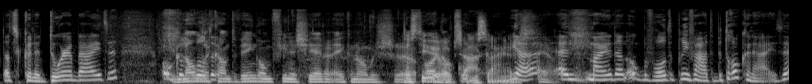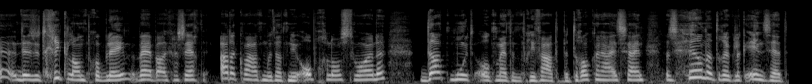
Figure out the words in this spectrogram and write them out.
dat ze kunnen doorbijten. Ook landen bijvoorbeeld- kan dwingen om financieel en economisch uh, Dat is zaken. eurocommissaris. Ja, En, maar dan ook bijvoorbeeld de private betrokkenheid. Hè? Dus het Griekenland-probleem, wij hebben al gezegd... adequaat moet dat nu opgelost worden. Dat moet ook met een private betrokkenheid zijn. Dat is heel nadrukkelijk inzet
